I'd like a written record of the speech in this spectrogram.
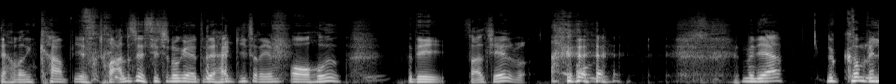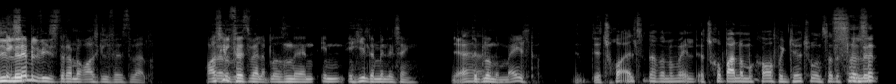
Det har været en kamp. Jeg tror aldrig, jeg siger til nogen at jeg har en guitar derhjemme overhovedet. Fordi, så er det bro. Men ja, Nu kommer vi lige lidt... eksempelvis det der med Roskilde Festival. Roskilde Festival er blevet sådan en, en, en helt almindelig ting. Ja, Det er blevet normalt. Jeg tror altid, der var normalt. Jeg tror bare, når man kommer fra ghettoen, så er det Så, sådan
